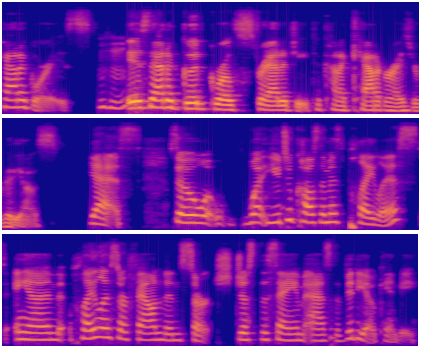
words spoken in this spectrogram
categories. Mm-hmm. Is that a good growth strategy to kind of categorize your videos? Yes. So what YouTube calls them is playlist and playlists are found in search just the same as the video can be.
